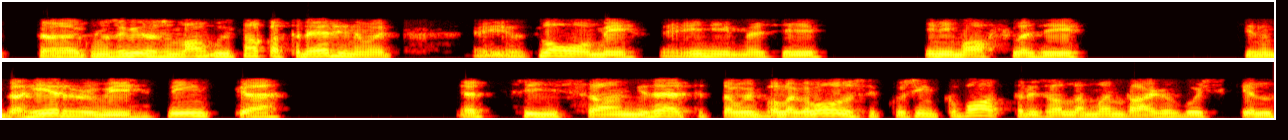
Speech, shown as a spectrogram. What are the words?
et äh, kuna see viirus on nakatanud erinevaid loomi, inimesi, inimahvlasi siin on ka hirvi, vinke. Et siis ongi see, et, et ta võib olla ka looduslikus inkubaatoris olla mõnda aega kuskil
